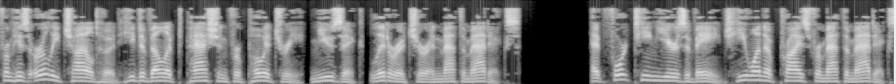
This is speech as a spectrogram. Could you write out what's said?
From his early childhood he developed passion for poetry, music, literature and mathematics. At 14 years of age he won a prize for mathematics,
